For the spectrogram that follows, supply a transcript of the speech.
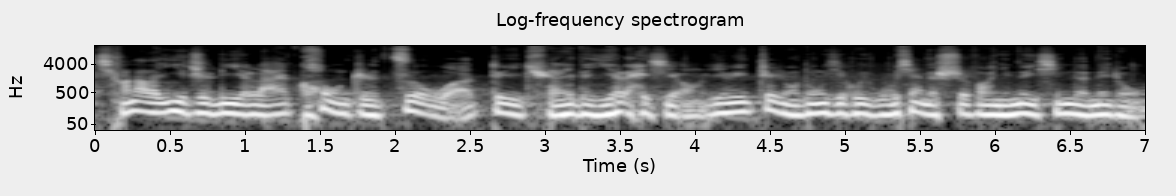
强大的意志力来控制自我对权力的依赖性，因为这种东西会无限的释放你内心的那种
